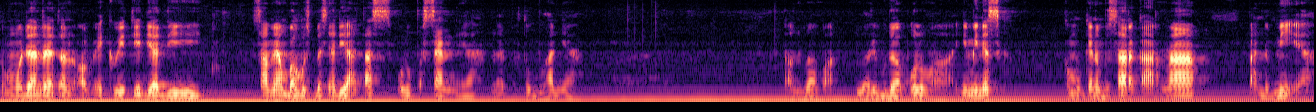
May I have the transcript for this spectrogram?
Kemudian return of equity dia di saham yang bagus biasanya di atas 10% ya dari pertumbuhannya. Tahun berapa? 2020 nah, ini minus kemungkinan besar karena pandemi ya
